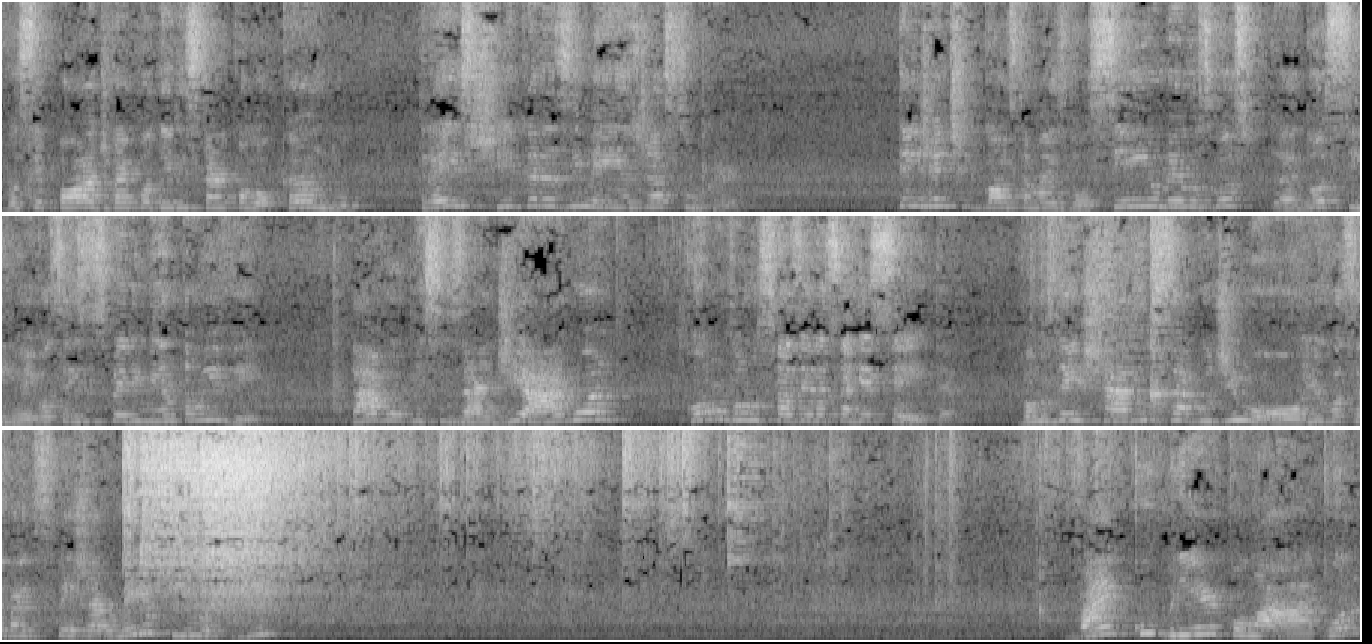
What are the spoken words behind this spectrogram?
você pode, vai poder estar colocando três xícaras e meias de açúcar. Tem gente que gosta mais docinho, menos é, docinho. Aí vocês experimentam e vê. Tá? Vou precisar de água. Como vamos fazer essa receita? Vamos deixar um sagu de molho. Você vai despejar o meio quilo aqui. Vai cobrir com a água.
